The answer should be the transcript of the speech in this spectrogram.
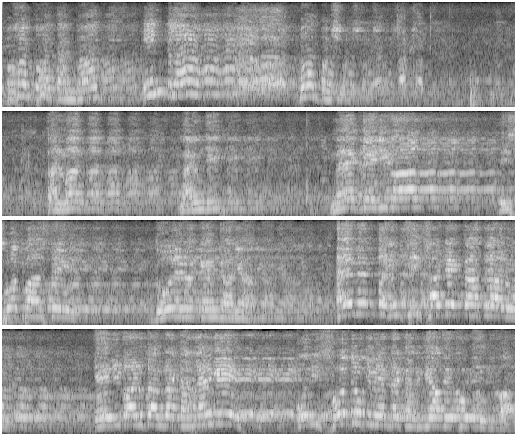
ਬਹੁਤ ਬਹੁਤ ਧੰਨਵਾਦ। ਇਨਕਲਾਬ! ਬਹੁਤ ਬਹੁਤ ਸ਼ੁਕਰੀਆ। ਧੰਨਵਾਦ। ਮੈਡਮ ਜੀ, ਮੈਂ ਕੇਜਰੀਵਾਲ ਦੀ ਸੋਚ ਵਾਸਤੇ ਦੋ ਲੈਣਾ ਕਹਿਣ ਜਾ ਰਿਹਾ। ਐਵੇਂ ਭਰਮ ਸਿੰਘ ਸਾਡੇ ਕਾਤਲਾਂ ਨੂੰ। ਕੇਜਰੀਵਾਲ ਨੂੰ ਤਾਂ ਅੰਦਰ ਕਰ ਲੈਣਗੇ। ਉਹਦੀ ਸੋਚ ਨੂੰ ਕਿਵੇਂ ਅੰਦਰ ਕਰਨਗੇ ਆ ਵੇਖੋ ਕੇਜਰੀਵਾਲ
